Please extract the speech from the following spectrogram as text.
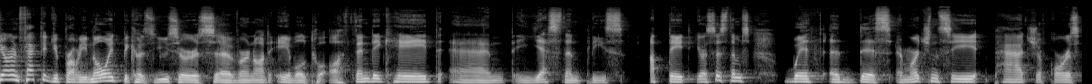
you're infected, you probably know it because users uh, were not able to authenticate. And yes, then please update your systems with uh, this emergency patch. Of course,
